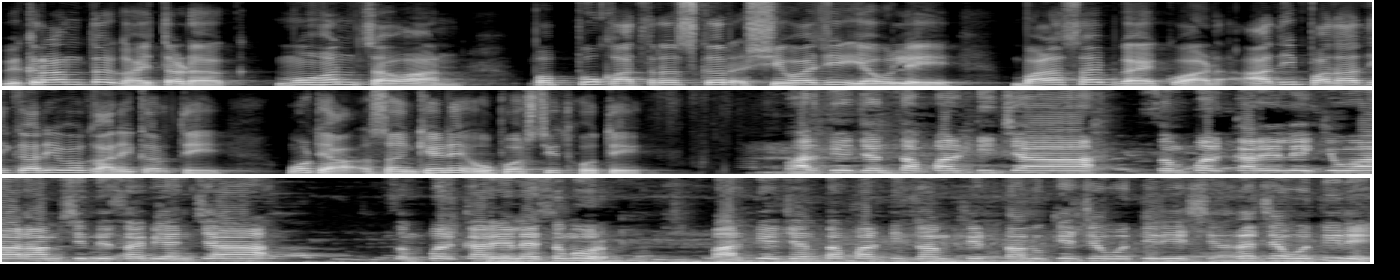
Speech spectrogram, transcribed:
विक्रांत घायतडक मोहन चव्हाण पप्पू कात्रजकर शिवाजी येवले बाळासाहेब गायकवाड आदी पदाधिकारी व कार्यकर्ते मोठ्या संख्येने उपस्थित होते. भारतीय जनता पार्टीच्या संपर्क कार्यालय किंवा राम शिंदे साहेब यांच्या संपर्क कार्यालयासमोर भारतीय जनता पार्टी जामखेड तालुक्याच्या वतीने शहराच्या वतीने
